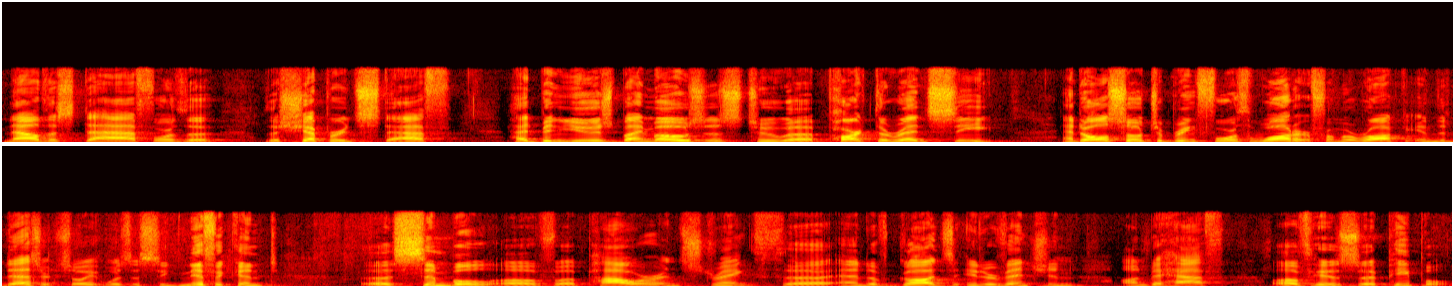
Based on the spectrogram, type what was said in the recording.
Now the staff, or the, the shepherd's staff, had been used by Moses to uh, part the Red Sea and also to bring forth water from a rock in the desert. So it was a significant a symbol of uh, power and strength uh, and of God's intervention on behalf of His uh, people.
